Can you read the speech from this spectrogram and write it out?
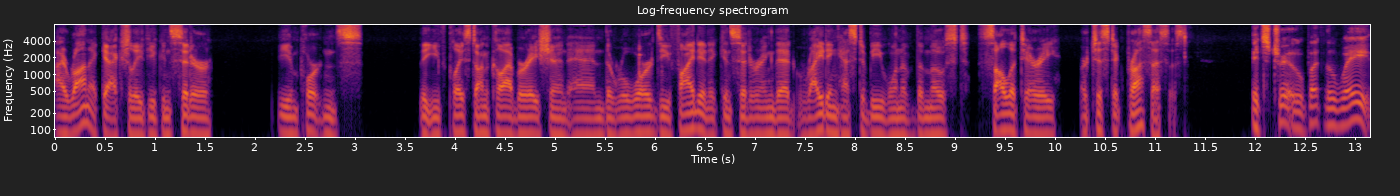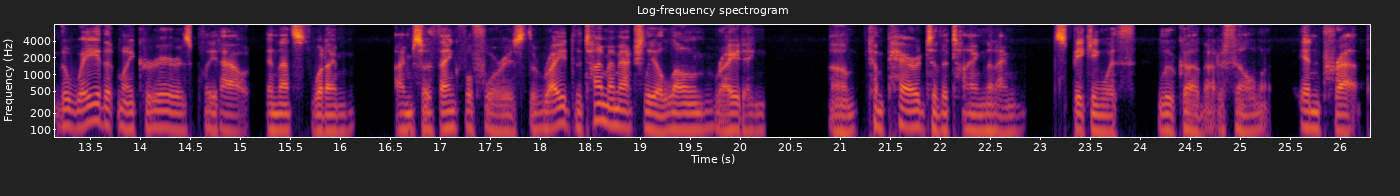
ironic, actually, if you consider the importance that you've placed on collaboration and the rewards you find in it, considering that writing has to be one of the most solitary artistic processes. It's true, but the way the way that my career has played out, and that's what I'm I'm so thankful for, is the right the time I'm actually alone writing, um, compared to the time that I'm speaking with Luca about a film in prep.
